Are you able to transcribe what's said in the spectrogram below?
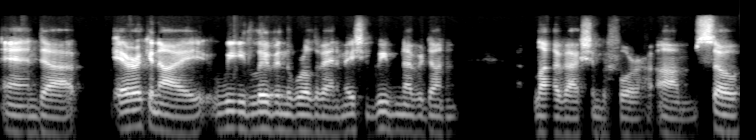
And uh, Eric and I, we live in the world of animation. We've never done live action before. Um, so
